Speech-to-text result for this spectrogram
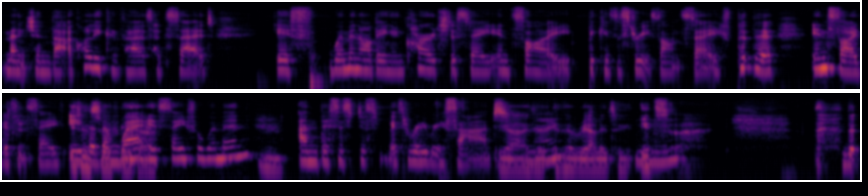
mentioned that a colleague of hers had said if women are being encouraged to stay inside because the streets aren't safe, but the inside isn't safe Isn't either, then safe where either. is safe for women? Mm. And this is just, it's really, really sad. yeah you it's, know? a, it's a reality it's Mhm. uh, the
